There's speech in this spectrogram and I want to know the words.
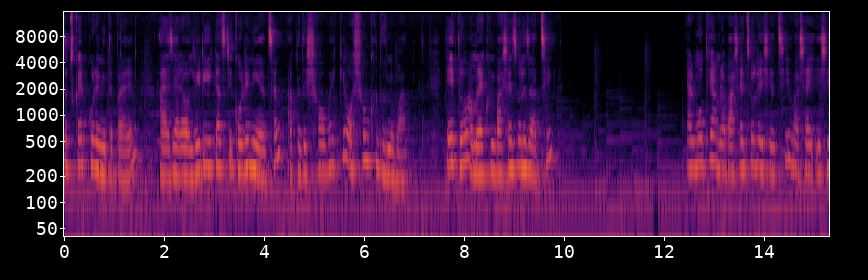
সাবস্ক্রাইব করে নিতে পারেন। আর যারা অলরেডি এই কাজটি করে নিয়েছেন, আপনাদের সবাইকে অসংখ্য ধন্যবাদ। এই তো, আমরা এখন বাসায় চলে যাচ্ছি। এর মধ্যে আমরা বাসায় চলে এসেছি। বাসায় এসে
